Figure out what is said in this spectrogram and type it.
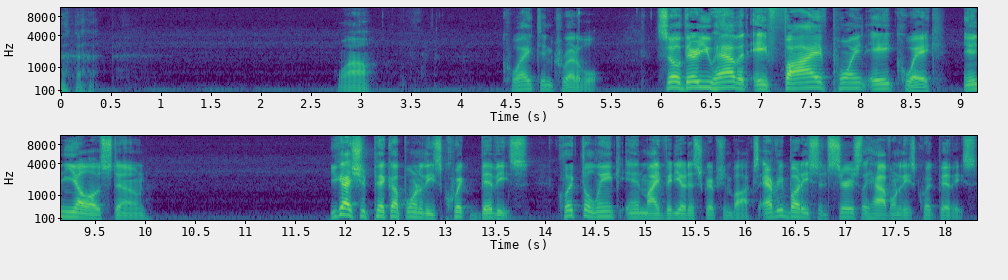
wow. Quite incredible. So there you have it a 5.8 quake in Yellowstone. You guys should pick up one of these quick bivvies. Click the link in my video description box. Everybody should seriously have one of these quick bivvies.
